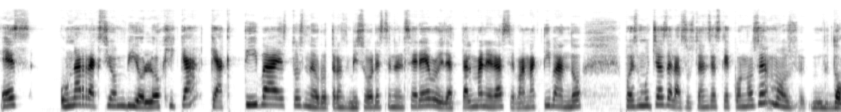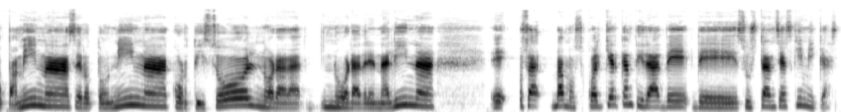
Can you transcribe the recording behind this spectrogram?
Es una reacción biológica que activa estos neurotransmisores en el cerebro y de tal manera se van activando pues muchas de las sustancias que conocemos, dopamina, serotonina, cortisol, noradrenalina, eh, o sea, vamos, cualquier cantidad de, de sustancias químicas.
